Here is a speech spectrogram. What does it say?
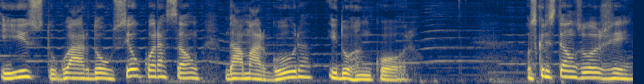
e isto guardou o seu coração da amargura e do rancor. Os cristãos hoje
